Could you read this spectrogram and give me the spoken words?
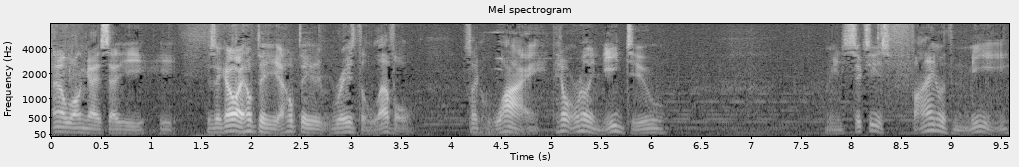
I know one guy said he he he's like, oh, I hope they I hope they raise the level. It's like, why? They don't really need to. I mean, 60 is fine with me.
